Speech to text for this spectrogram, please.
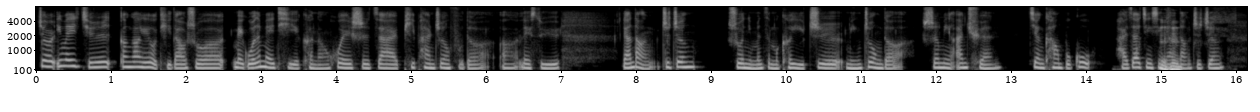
就是因为其实刚刚也有提到说，美国的媒体可能会是在批判政府的，呃，类似于两党之争，说你们怎么可以置民众的生命安全、健康不顾，还在进行两党之争。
